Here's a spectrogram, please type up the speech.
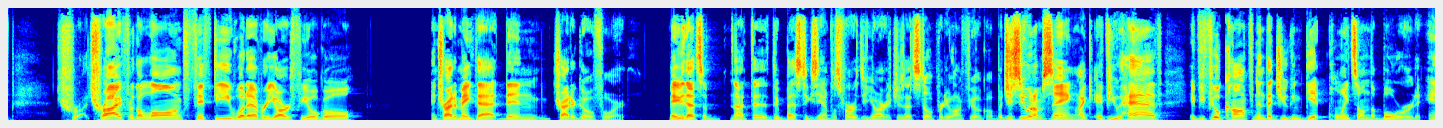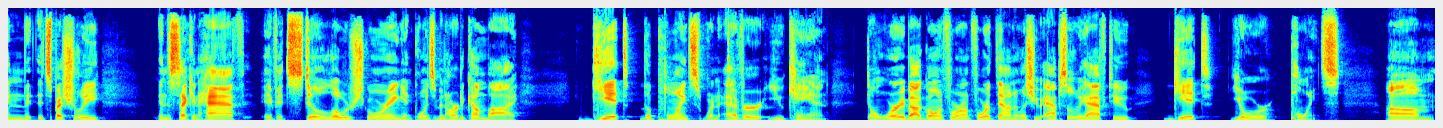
try, try for the long 50, whatever yard field goal and try to make that, then try to go for it. Maybe that's a, not the, the best example as far as the yardage because that's still a pretty long field goal. But you see what I'm saying? Like if you have, if you feel confident that you can get points on the board, and especially in the second half, if it's still lower scoring and points have been hard to come by, Get the points whenever you can. Don't worry about going for on fourth down unless you absolutely have to. Get your points. Um,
